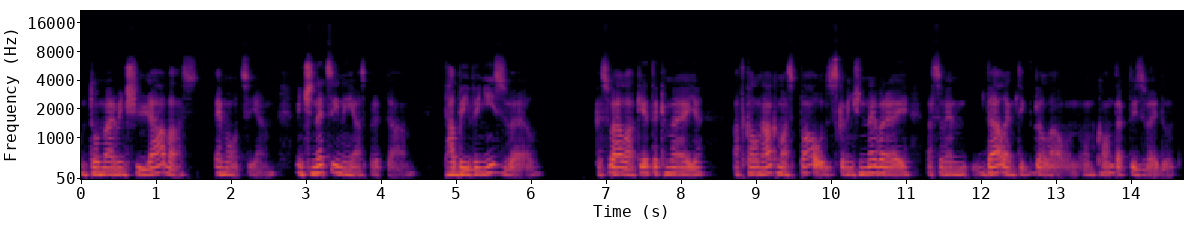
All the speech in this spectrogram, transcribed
Un tomēr viņš ļāvās emocijām. Viņš necīnījās pret tām. Tā bija viņa izvēle, kas vēlāk ietekmēja atkal nākamās paudzes, ka viņš nevarēja ar saviem dēliem tikt galā un, un kontaktu izveidot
